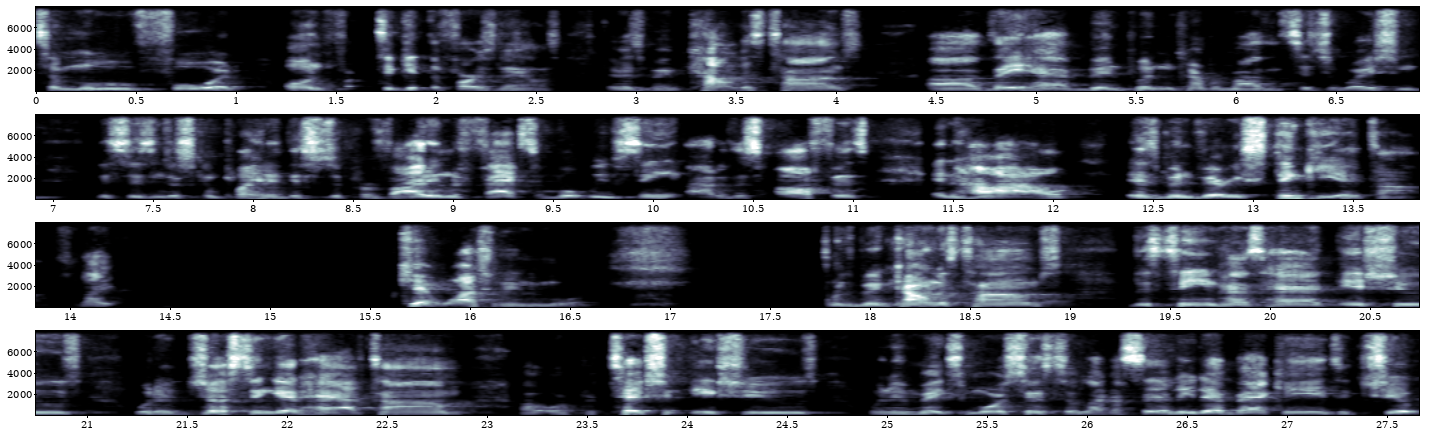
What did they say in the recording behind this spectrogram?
to move forward on to get the first downs. There's been countless times uh, they have been put in compromising situation. This isn't just complaining. This is providing the facts of what we've seen out of this offense and how it's been very stinky at times. Like can't watch it anymore. There's been countless times this team has had issues with adjusting at halftime uh, or protection issues when it makes more sense to, like I said, leave that back end to chip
